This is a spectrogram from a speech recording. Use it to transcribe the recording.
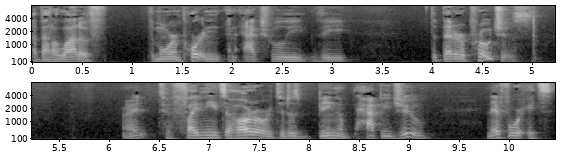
about a lot of the more important and actually the the better approaches, right, to fighting the Sahara or to just being a happy Jew. And therefore, it's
